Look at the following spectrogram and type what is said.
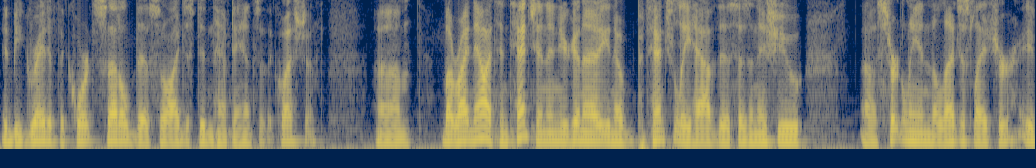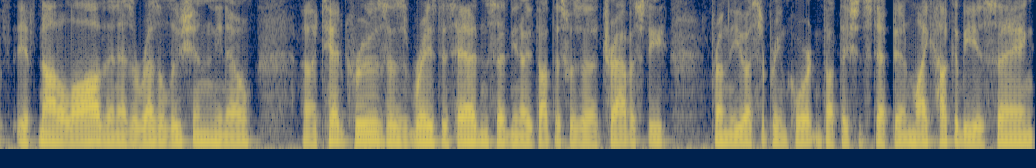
It'd be great if the courts settled this so I just didn't have to answer the question. Um, but right now it's intention, and you're going to, you know, potentially have this as an issue, uh, certainly in the legislature. If if not a law, then as a resolution. You know, uh, Ted Cruz has raised his head and said, you know, he thought this was a travesty from the U.S. Supreme Court and thought they should step in. Mike Huckabee is saying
